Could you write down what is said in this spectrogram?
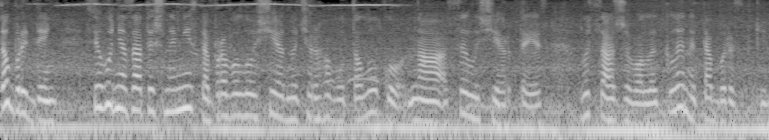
Добрий день. Сьогодні затишне місто провело ще одну чергову талоку на селищі РТС. Висаджували клини та берестки.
